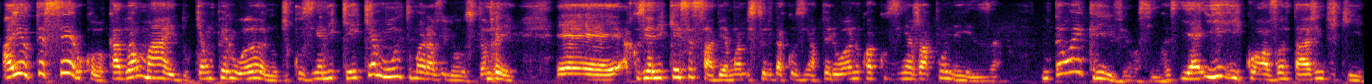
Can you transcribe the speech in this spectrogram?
Aí o terceiro colocado é o Maido, que é um peruano de cozinha Nikkei, que é muito maravilhoso também. É, a cozinha Nikkei, você sabe, é uma mistura da cozinha peruana com a cozinha japonesa. Então é incrível, assim. E, aí, e com a vantagem de que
